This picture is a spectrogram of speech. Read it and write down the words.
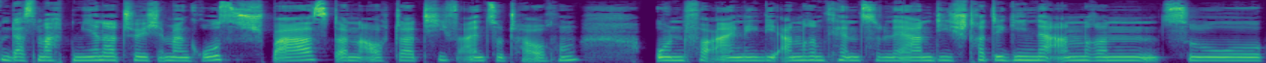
und das macht mir natürlich immer großes Spaß, dann auch da tief einzutauchen und vor allen Dingen die anderen kennenzulernen, die Strategien der anderen zu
